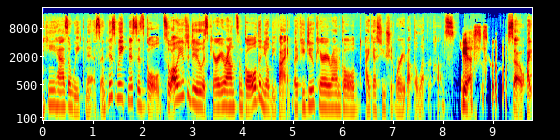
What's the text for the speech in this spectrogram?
he has a weakness, and his weakness is gold. So all you have to do is carry around some gold and you'll be fine. But if you do carry around gold, I guess you should worry about the leprechauns. yes. So I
